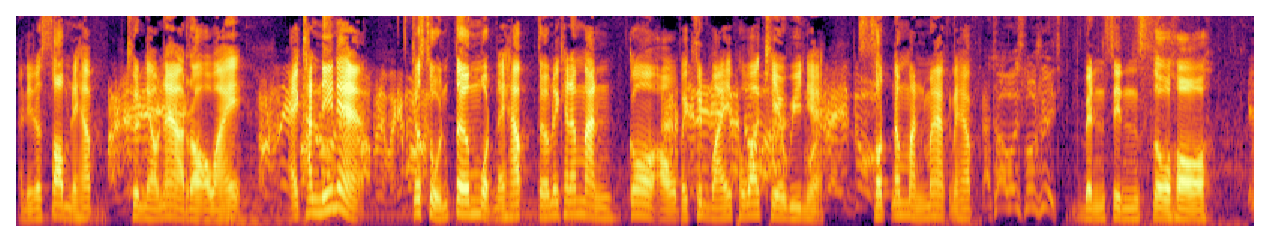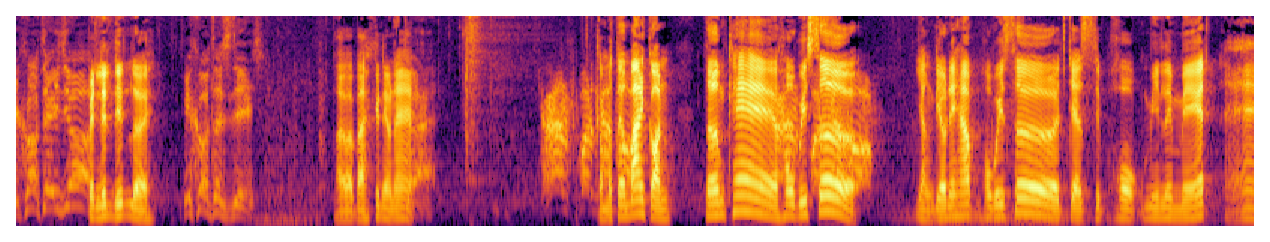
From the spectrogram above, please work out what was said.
อันนี้เราซ่อมนะครับ ขึ้นแนวหน้ารอเอาไว้ ไอคันนี้เนี่ยกระสุนเติมหมดนะครับ เติมได้แค่น้ำมันก็เอาไปขึ้นไว้ เพราะว่าเควีเนี่ยสดน้ำมันมากนะครับ เบนซินโซฮอลเป็นลิตรๆเลย ไปไปไปขึ้นแนวหน้ากลับมาเติมบ้านก่อน เติมแค่โฮวิเซอร์อย่างเดียวนะครับโฮวิเซอร์ 76มิลลิเมตรอ่า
